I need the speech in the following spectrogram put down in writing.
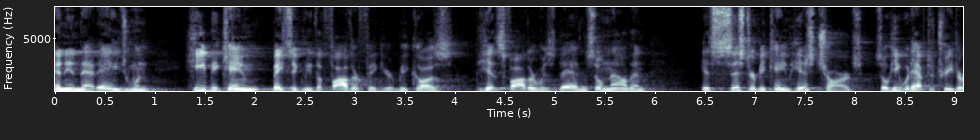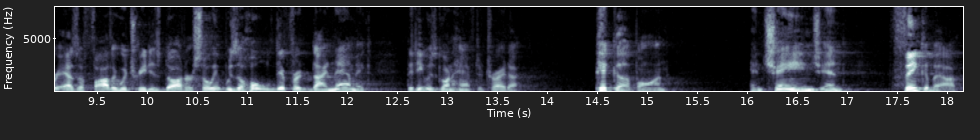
and in that age when he became basically the father figure because his father was dead. And so now then his sister became his charge. So he would have to treat her as a father would treat his daughter. So it was a whole different dynamic that he was going to have to try to pick up on and change and think about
